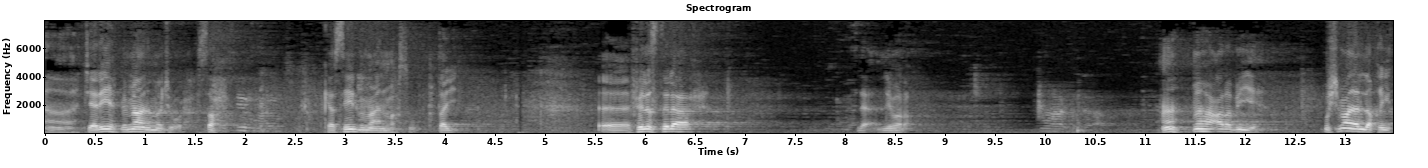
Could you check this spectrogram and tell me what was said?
آه جريح بمعنى مجروح صح. كثير بمعنى مقصود طيب. في الاصطلاح. لا اللي وراء. ها؟ ما هي عربية؟ وش معنى اللقيط؟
